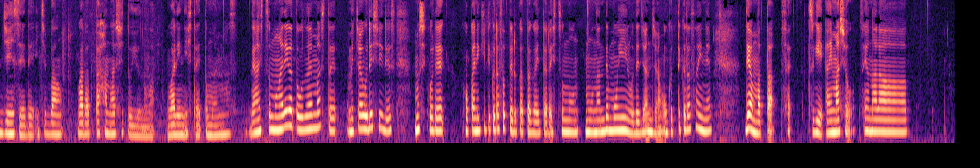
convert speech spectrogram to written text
人生で一番笑った話というのは終わりにしたいと思いますで質問ありがとうございましためちゃ嬉しいですもしこれ他に聞いてくださってる方がいたら質問もう何でもいいのでじゃんじゃん送ってくださいねではまた次会いましょう。さよなら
